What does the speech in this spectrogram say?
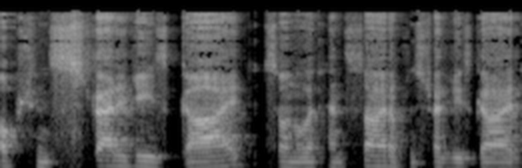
options strategies guide. So on the left hand side, options strategies guide,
